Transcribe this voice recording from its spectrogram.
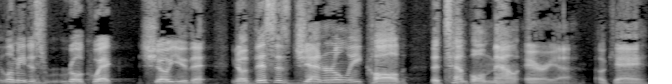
let me just real quick show you that you know, this is generally called the Temple Mount area, okay?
